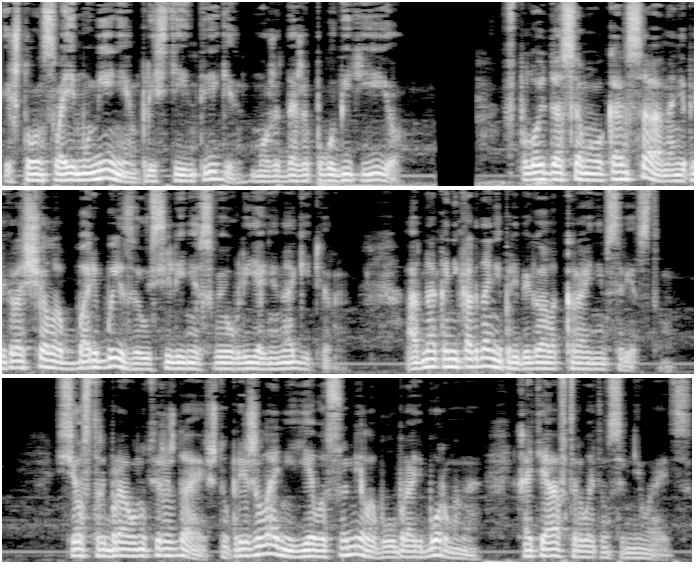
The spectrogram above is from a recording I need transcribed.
и что он своим умением плести интриги может даже погубить ее. Вплоть до самого конца она не прекращала борьбы за усиление своего влияния на Гитлера, однако никогда не прибегала к крайним средствам. Сестры Браун утверждают, что при желании Ева сумела бы убрать Бормана, хотя автор в этом сомневается.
